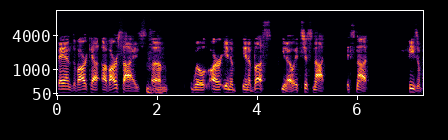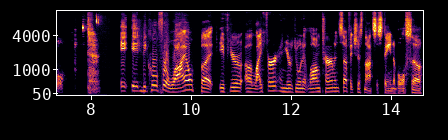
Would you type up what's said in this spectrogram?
Fans of our ca- of our size Mhm. um, will are in a in a bus. You know, it's just not it's not feasible. It, it'd be cool for a while, but if you're a lifer and you're doing it long term and stuff, it's just not sustainable. So,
